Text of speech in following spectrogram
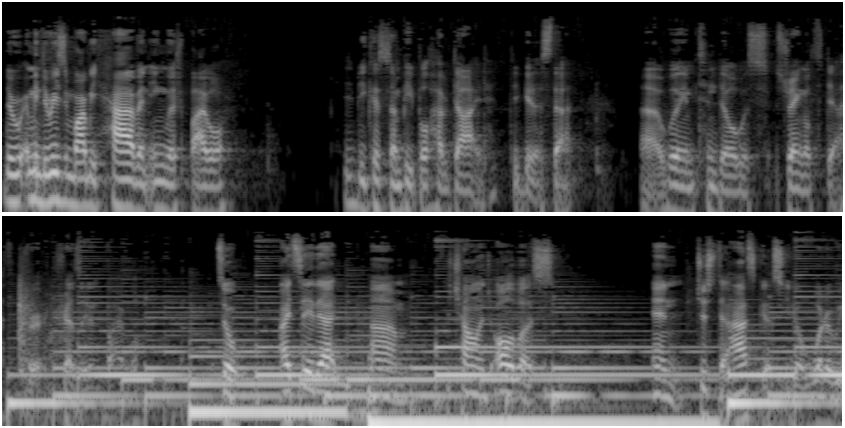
There, I mean, the reason why we have an English Bible is because some people have died to get us that. Uh, William Tyndale was strangled to death for translating the Bible. So I'd say that um, challenge all of us and just to ask us, you know, what are we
